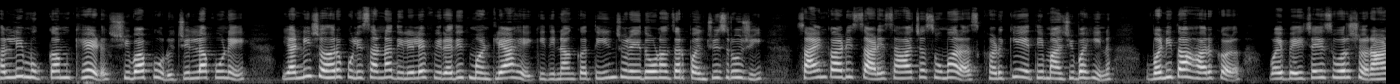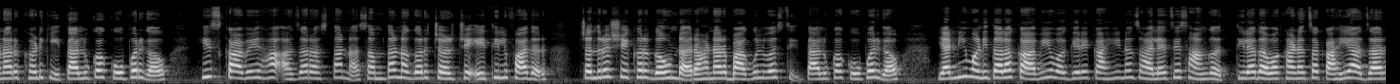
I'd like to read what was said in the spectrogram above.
हल्ली मुक्काम खेड शिवापूर जिल्हा पुणे यांनी शहर पोलिसांना दिलेल्या फिर्यादीत म्हटले आहे की दिनांक तीन जुलै दोन हजार पंचवीस रोजी सायंकाळी साडेसहाच्या सुमारास खडकी येथे माझी बहीण वनिता हरकळ वय बेचाळीस वर्ष राहणार खडकी तालुका कोपरगाव हिस कावीळ हा आजार असताना समतानगर चर्च येथील फादर चंद्रशेखर गौंडा राहणार बागुलवस्ती तालुका कोपरगाव. यांनी वनिताला कावीळ वगैरे काही न झाल्याचे सांगत तिला दवाखान्याचा काही आजार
